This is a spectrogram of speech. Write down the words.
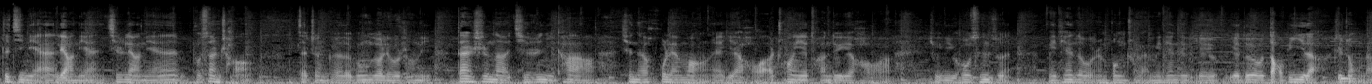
这几年两年，其实两年不算长，在整个的工作流程里。但是呢，其实你看啊，现在互联网也好啊，创业团队也好啊，就雨后春笋，每天都有人蹦出来，每天都也有也都有倒闭的这种的，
